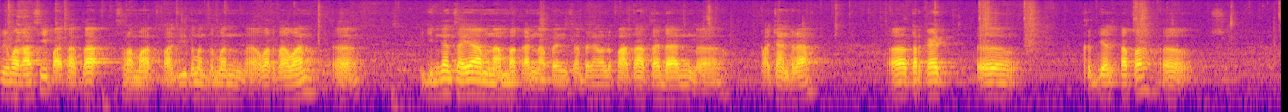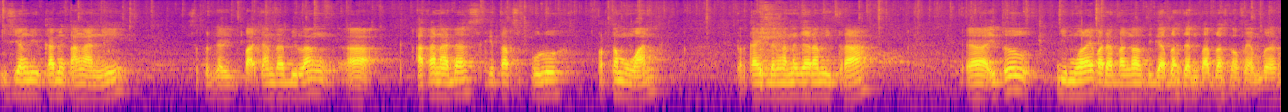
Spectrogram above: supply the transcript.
Terima kasih Pak Tata. Selamat pagi teman-teman wartawan. Uh, izinkan saya menambahkan apa yang disampaikan oleh Pak Tata dan uh, Pak Chandra uh, terkait uh, kerja apa uh, isu yang kami tangani seperti dari Pak Chandra bilang uh, akan ada sekitar 10 pertemuan terkait dengan negara mitra. Ya, itu dimulai pada tanggal 13 dan 14 November.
